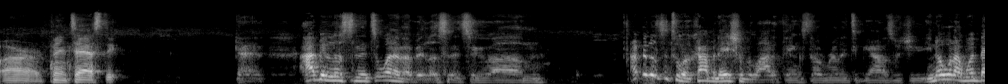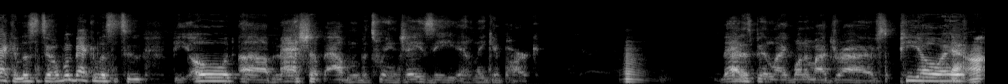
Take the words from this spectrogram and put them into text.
are fantastic. God, I've been listening to what have I been listening to? Um, I've been listening to a combination of a lot of things, though. Really, to be honest with you, you know what I went back and listened to? I went back and listened to the old uh, mashup album between Jay Z and Linkin Park. Mm. That has been like one of my drives. POA, That,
